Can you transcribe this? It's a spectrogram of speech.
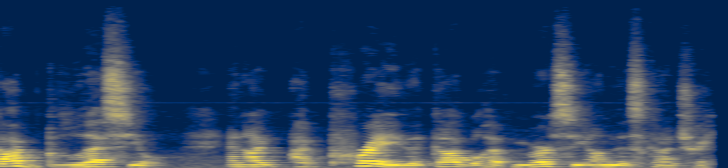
God bless you. And I, I pray that God will have mercy on this country.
